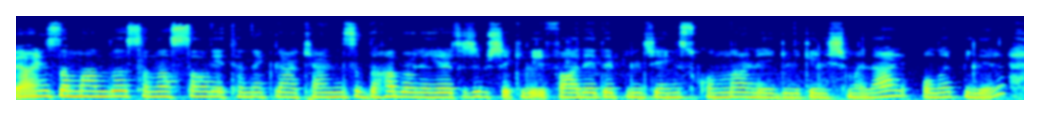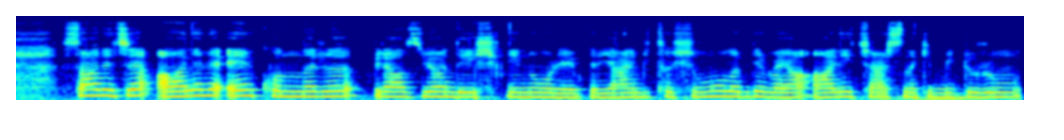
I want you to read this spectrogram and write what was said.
Ve aynı zamanda sanatsal yetenekler, kendinizi daha böyle yaratıcı bir şekilde ifade edebileceğiniz konularla ilgili gelişmeler olabilir. Sadece aile ve ev konuları biraz yön değişikliğine uğrayabilir. Yani bir taşınma olabilir veya aile içerisindeki bir durum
